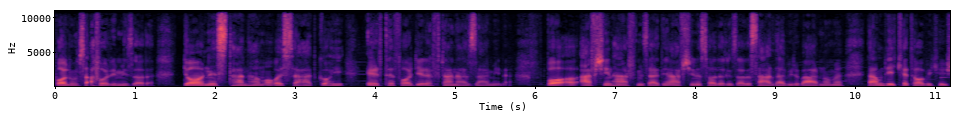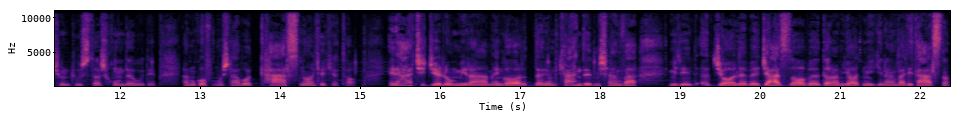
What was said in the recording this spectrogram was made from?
بالون سواری می‌ذاره. دانستن هم آقای صحتگاهی ارتفاع گرفتن از زمینه. با افشین حرف می‌زدیم افشین صادقی زاده سردبیر برنامه. در مورد یه کتابی که ایشون دوست داشت خونده بودیم. و گفت مشتبه ترسناک کتاب. یعنی هرچی جلو میرم انگار داریم کنده میشم و می‌دونید جالب جذاب دارم یاد می‌گیرم ولی ترسناک.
